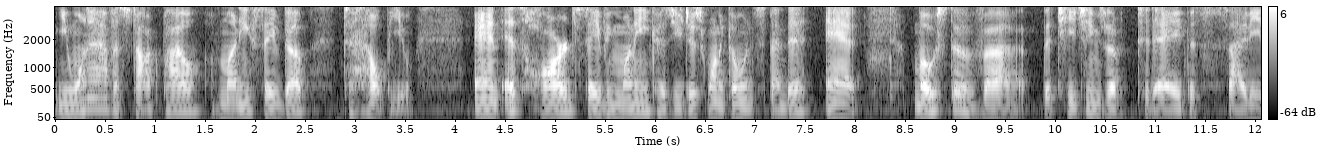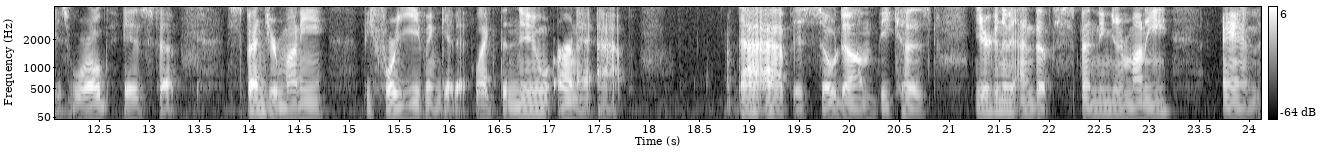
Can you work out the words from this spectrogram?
You want to have a stockpile of money saved up to help you. And it's hard saving money because you just want to go and spend it. And most of uh, the teachings of today, the society's world, is to spend your money before you even get it. Like the new Earnin app. That app is so dumb because you're going to end up spending your money and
